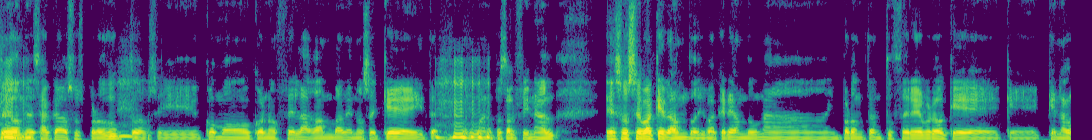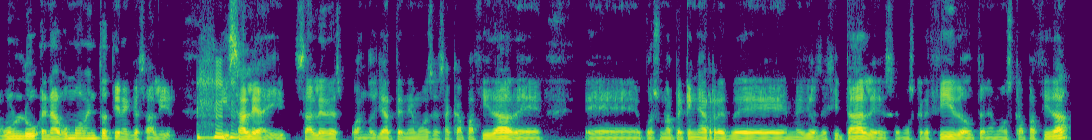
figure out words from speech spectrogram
de dónde saca sus productos y cómo conoce la gamba de no sé qué. Y pues bueno, pues al final eso se va quedando y va creando una impronta en tu cerebro que, que, en, algún, en algún momento tiene que salir. Y sale ahí, sale cuando ya tenemos esa capacidad de, eh, pues una pequeña red de medios digitales, hemos crecido, tenemos capacidad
